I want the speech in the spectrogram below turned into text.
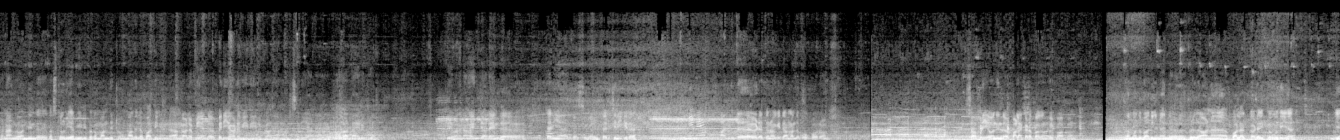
இப்போ நாங்கள் வந்து இந்த கஸ்தூரியார் வீதி பக்கம் வந்துட்டோம். அதில் பார்த்தீங்கன்னா அங்கால அப்படி அந்த பெரிய கடை வீதி இருக்குது அது வந்து சரியான ரோடாக தான் இருக்குது இது வந்து நாங்கள் இந்தியாவில் இந்த தனியார் பஸ்ஸுகள் தரிச்சு நிற்கிற அந்த இடத்தை நோக்கி தான் வந்து போக போகிறோம் ஸோ அப்படியே வந்து இந்த பழக்கடை பக்கம் போய் பார்ப்போம். இதான் வந்து பார்த்திங்கன்னா இந்த பிரதான பழக்கடை தொகுதியை. இங்கே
